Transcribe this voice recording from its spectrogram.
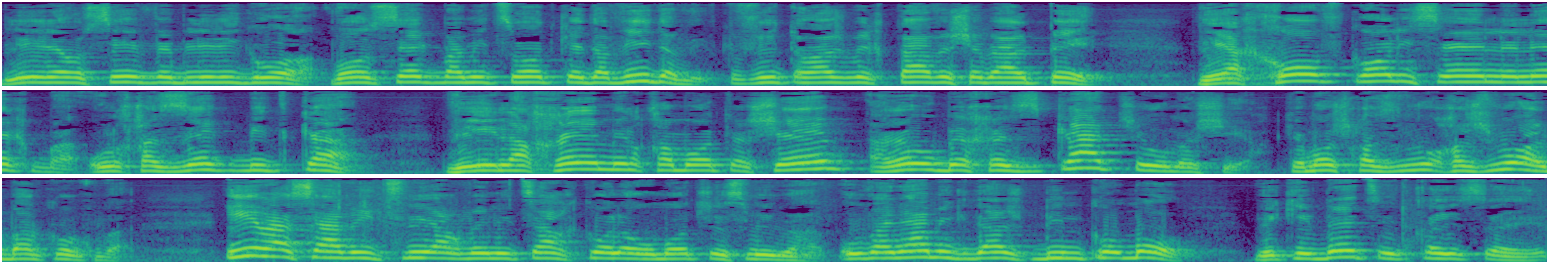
בלי להוסיף ובלי לגרוע, ועוסק במצוות כדוד אביו, כפי תורה שבכתב ושבעל פה, ויחוף כל ישראל ללך בה ולחזק בדקה ויילחם מלחמות השם, הרי הוא בחזקת שהוא משיח, כמו שחשבו על בר כוכבא. אם עשה והצליח וניצח כל האומות שסביביו, ובנה מקדש במקומו וקיבץ את ישראל,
